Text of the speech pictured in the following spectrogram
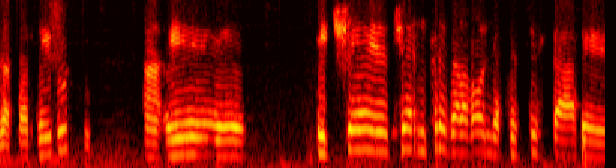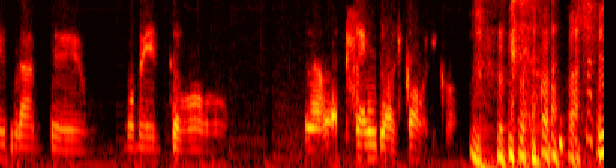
da parte di tutti Ah, e, e c'è, c'è ripresa la voglia quest'estate durante un momento eh, pseudo alcolico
